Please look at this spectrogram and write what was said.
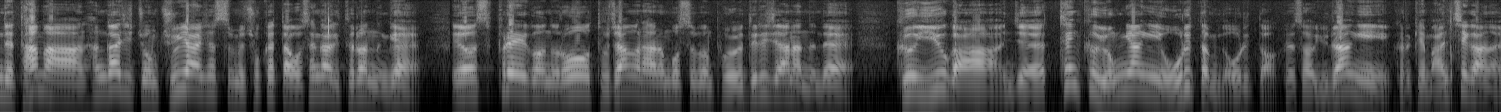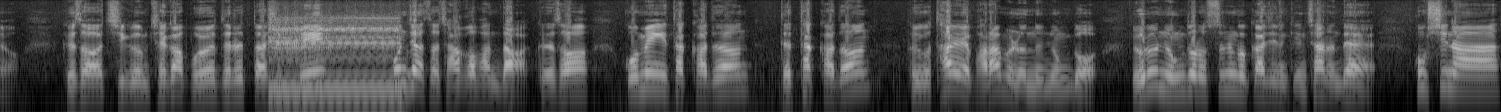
근데 다만 한 가지 좀 주의하셨으면 좋겠다고 생각이 들었는 게 에어 스프레이 건으로 도장을 하는 모습은 보여드리지 않았는데 그 이유가 이제 탱크 용량이 5리터입니다. 5리터. 그래서 유량이 그렇게 많지가 않아요. 그래서 지금 제가 보여드렸다시피 혼자서 작업한다. 그래서 꼬맹이 탁하든 대탁하든 그리고 타이어에 바람을 넣는 용도 이런 용도로 쓰는 것까지는 괜찮은데 혹시나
